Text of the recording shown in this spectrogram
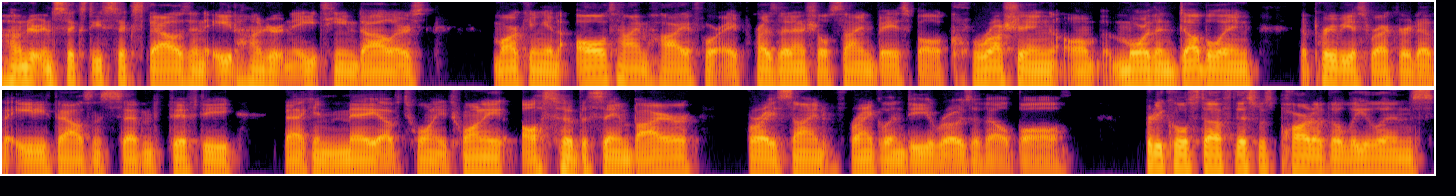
$166,818, marking an all time high for a presidential signed baseball, crushing um, more than doubling the previous record of 80,750 back in May of 2020. Also, the same buyer for a signed Franklin D. Roosevelt ball. Pretty cool stuff. This was part of the Lelands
